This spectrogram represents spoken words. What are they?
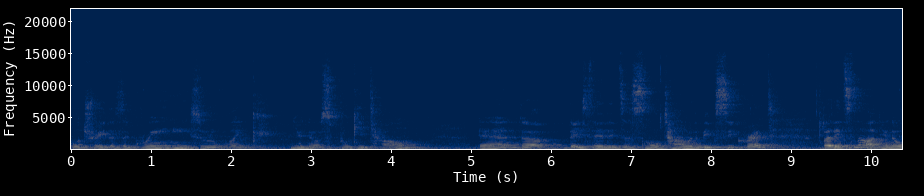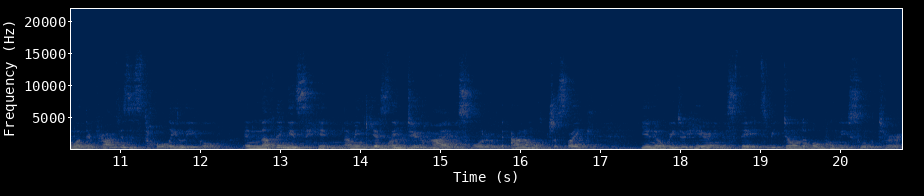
portrayed as a grainy, sort of like, you know, spooky town. And uh, they said it's a small town with a big secret, but it's not. You know, what they practice is totally legal and nothing is hidden. I mean, yes, Right. they do hide the slaughter of the animals, just like you know, we do here in the States, we don't openly slaughter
